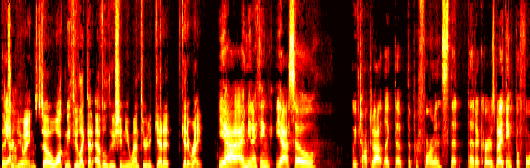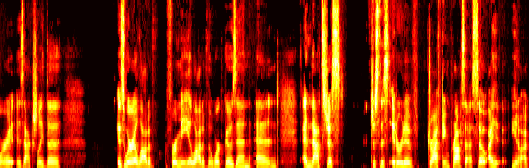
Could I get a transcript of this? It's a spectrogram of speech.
that Yeah. you're doing. So walk me through like that evolution you went through to get it get it right. Yeah. I mean, I think, yeah. So we've talked about like the, the performance that, that occurs, but I think before it is actually the, is where a lot of, for me, a lot of the work goes in. And, and that's just, just this iterative drafting process. So I, you know, I,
